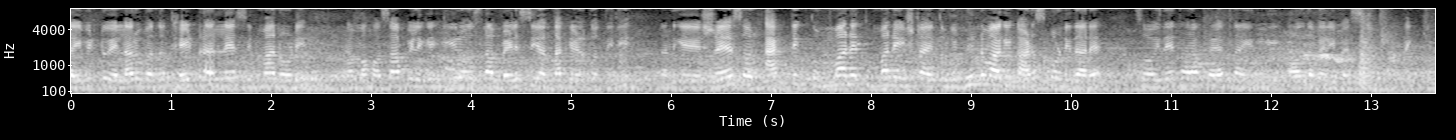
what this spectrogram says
ದಯವಿಟ್ಟು ಎಲ್ಲರೂ ಬಂದು ಥಿಯೇಟ್ರಲ್ಲೇ ಸಿನಿಮಾ ನೋಡಿ ನಮ್ಮ ಹೊಸ ಪೀಳಿಗೆ ಹೀರೋಸ್ನ ಬೆಳೆಸಿ ಅಂತ ಕೇಳ್ಕೊತೀನಿ. ನನಗೆ ಶ್ರೇಯಸ್ ಅವ್ರ ಆ್ಯಕ್ಟಿಂಗ್ ತುಂಬಾ ತುಂಬಾ ಇಷ್ಟ ಆಯಿತು. ವಿಭಿನ್ನವಾಗಿ ಕಾಣಿಸ್ಕೊಂಡಿದ್ದಾರೆ. ಸೊ ಇದೇ ಥರ ಪ್ರಯತ್ನ ಇರಲಿ. All the very best thank you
